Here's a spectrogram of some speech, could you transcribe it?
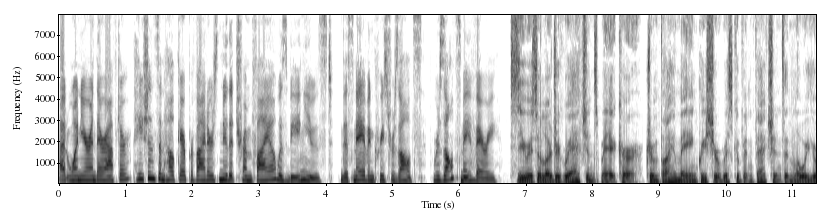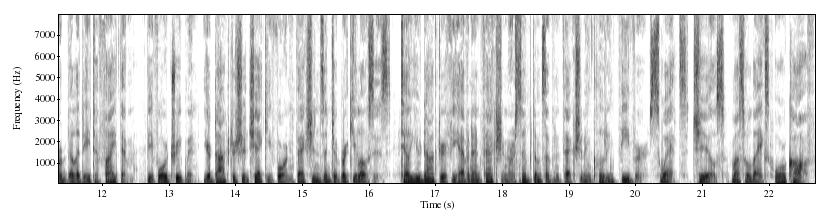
At 1 year and thereafter, patients and healthcare providers knew that Tremfya was being used. This may have increased results. Results may vary. Serious allergic reactions may occur. Tremfya may increase your risk of infections and lower your ability to fight them. Before treatment, your doctor should check you for infections and tuberculosis. Tell your doctor if you have an infection or symptoms of infection, including fever, sweats, chills, muscle aches, or cough.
